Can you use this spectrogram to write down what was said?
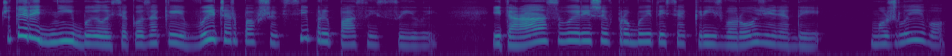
Чотири дні билися козаки, вичерпавши всі припаси й сили. І Тарас вирішив пробитися крізь ворожі ряди. Можливо,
